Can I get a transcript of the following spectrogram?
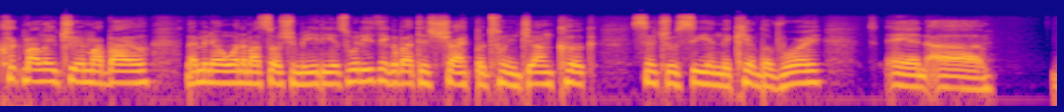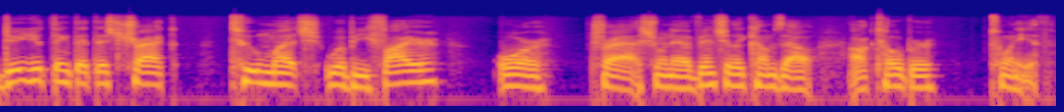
click my Linktree in my bio. Let me know on one of my social medias. What do you think about this track between Jungkook, Central Cee, and the Kid LAROI? And uh, do you think that this track, Too Much, will be fire or trash when it eventually comes out October 20th?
